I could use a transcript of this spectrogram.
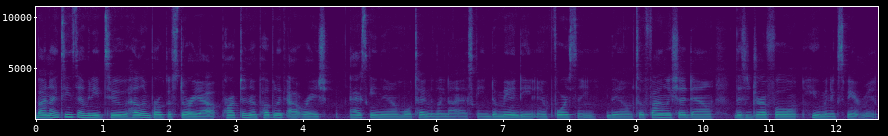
By 1972, Helen broke the story out, prompting a public outrage, asking them, well, technically not asking, demanding and forcing them to finally shut down this dreadful human experiment.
